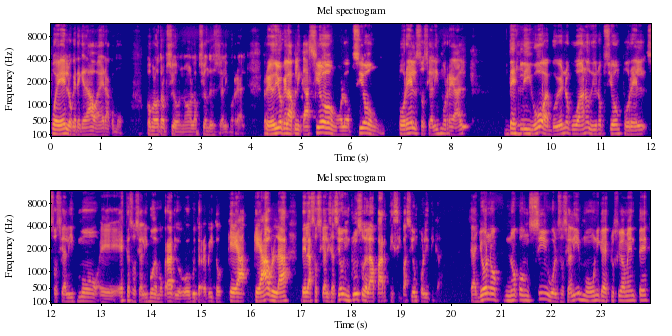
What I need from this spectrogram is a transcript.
pues lo que te quedaba era como como la otra opción, ¿no? La opción del socialismo real. Pero yo digo que la aplicación o la opción por el socialismo real desligó al gobierno cubano de una opción por el socialismo, eh, este socialismo democrático, como te repito, que, que habla de la socialización, incluso de la participación política. O sea, yo no, no concibo el socialismo única y exclusivamente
